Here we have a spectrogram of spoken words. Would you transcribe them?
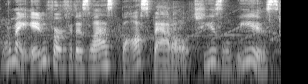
What am I in for for this last boss battle? Jeez Louise.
